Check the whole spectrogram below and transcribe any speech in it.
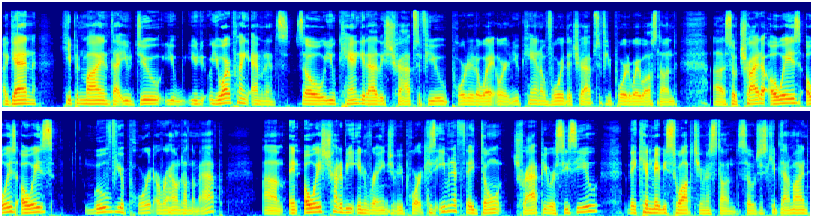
Again, keep in mind that you do you you you are playing eminence, so you can get out of these traps if you port it away, or you can avoid the traps if you port away while stunned. Uh, so try to always always always move your port around on the map um, and always try to be in range of your port because even if they don't trap you or CC you, they can maybe swap to you in a stun. So just keep that in mind.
